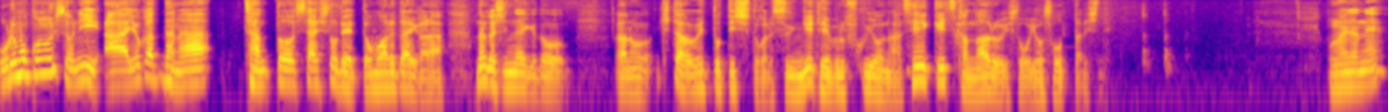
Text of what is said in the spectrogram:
俺もこの人に、ああ、よかったな、ちゃんとした人でって思われたいから、なんか知んないけど、あの、来たウェットティッシュとかですんげえテーブル拭くような清潔感のある人を装ったりして。この間ね、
